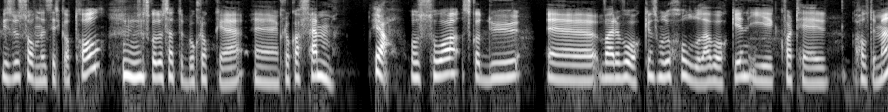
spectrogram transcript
hvis du sovner ca. tolv, Mm. så skal du sette på klokke, eh, klokka fem. Ja. Og så skal du eh, være våken, så må du holde deg våken i kvarter, halvtime.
